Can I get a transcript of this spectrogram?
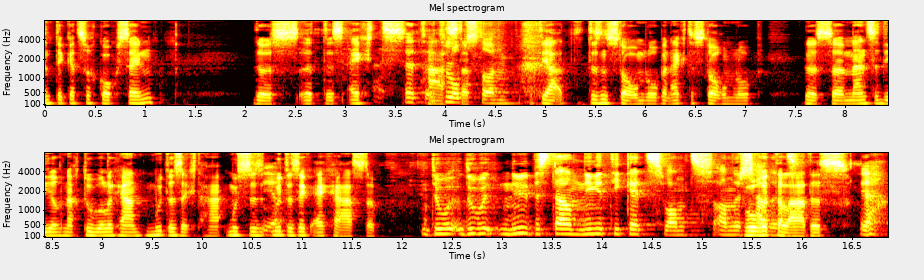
10.000 tickets verkocht zijn. Dus het is echt. Het, het loopt storm. Het, ja, het is een stormloop, een echte stormloop. Dus uh, mensen die er naartoe willen gaan, moeten zich, moesten, ja. moeten zich echt haasten. Doe, doe nu, bestel nieuwe tickets, want anders. Voor het te laat is. Ja.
